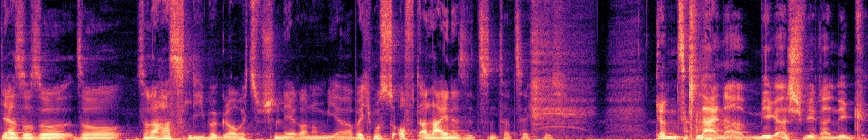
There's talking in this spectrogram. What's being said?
ja, so, so, so, so eine Hassliebe, glaube ich, zwischen Lehrern und mir. Aber ich musste oft alleine sitzen, tatsächlich. Ganz kleiner, mega schwerer Nick.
